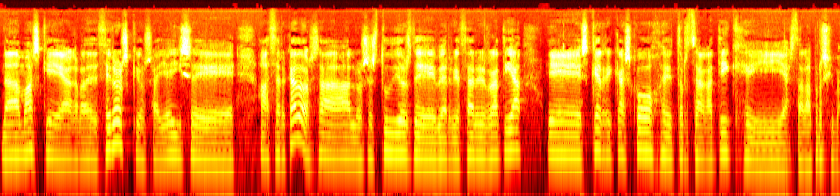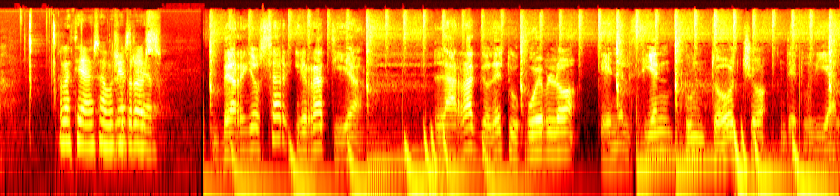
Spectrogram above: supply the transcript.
nada más que agradeceros que os hayáis eh, acercado hasta los estudios de Berriozar y Ratia. Eh, es que ricasco, eh, Torchagatic, y hasta la próxima. Gracias a vosotros. Berriozar y Ratia, la radio de tu pueblo en el 100.8 de tu dial.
